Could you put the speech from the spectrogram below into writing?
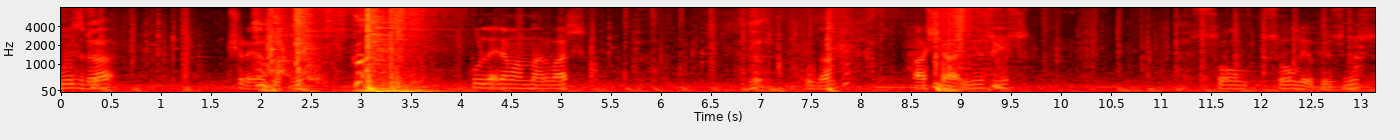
Mızrağı şuraya atıyorsunuz. Burada elemanlar var. Buradan aşağı iniyorsunuz. Sol sol yapıyorsunuz.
